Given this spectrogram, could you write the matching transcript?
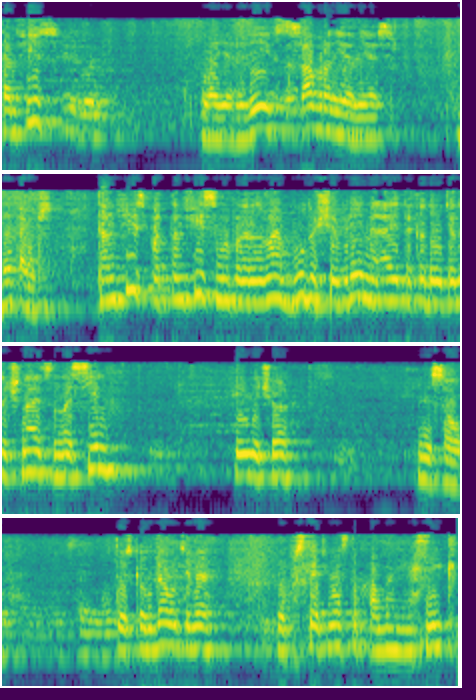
تنفيس الله يهديك صبرا يا الياسر да там Танфис, под танфисом мы подразумеваем будущее время, а это когда у тебя начинается насим или что? Или сауф. То есть когда у тебя выпускать воздух, Allah ясик.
